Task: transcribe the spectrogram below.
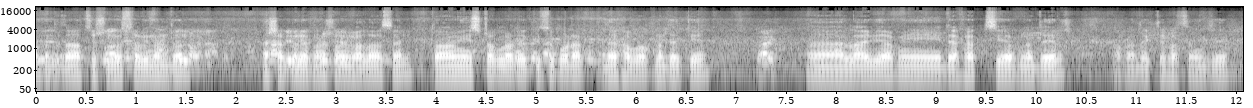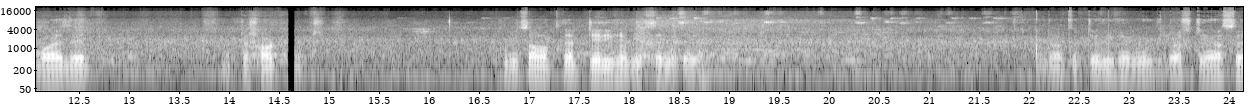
আপনাদের জানাচ্ছি শুভেচ্ছা, অভিনন্দন। আশা করি আপনারা সবাই ভালো আছেন। তো আমি স্টক লটে কিছু প্রোডাক্ট দেখাবো আপনাদেরকে। লাইভে আমি দেখাচ্ছি আপনাদের। আপনারা দেখতে পাচ্ছেন যে বয়েজের একটা শর্ট খুবই চমৎকার টেরি ফেব্রিক্সের ভিতরে। এটা হচ্ছে টেরি ফেব্রিক ডাস্টিং আছে।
